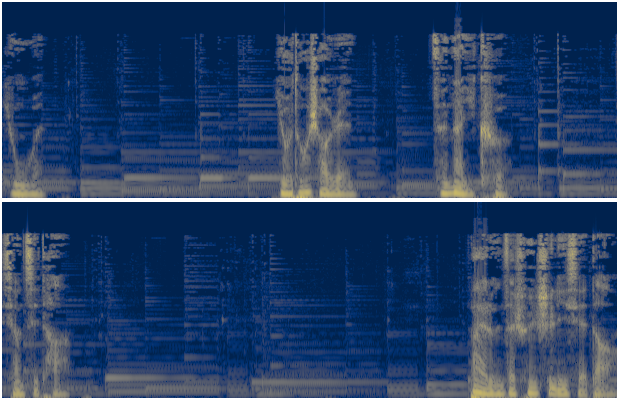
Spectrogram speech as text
拥吻。有多少人，在那一刻想起他？拜伦在《春诗》里写道：“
